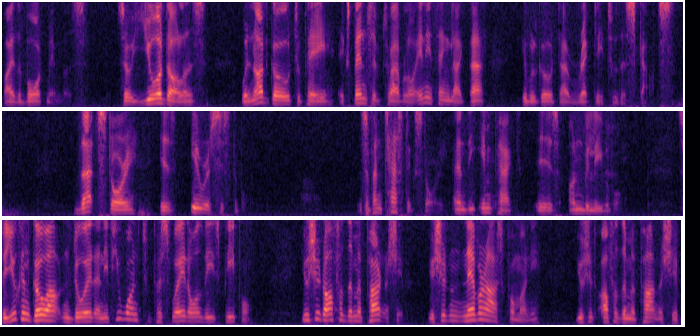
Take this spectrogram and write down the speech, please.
by the board members. So your dollars will not go to pay expensive travel or anything like that. It will go directly to the scouts. That story is irresistible. It's a fantastic story, and the impact is unbelievable. So you can go out and do it, and if you want to persuade all these people, you should offer them a partnership. You shouldn't never ask for money you should offer them a partnership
